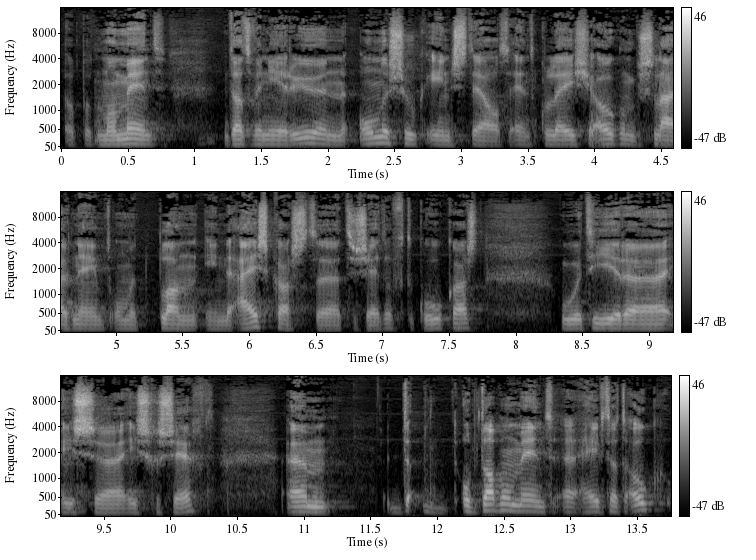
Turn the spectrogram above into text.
op het moment dat wanneer u een onderzoek instelt... en het college ook een besluit neemt om het plan in de ijskast uh, te zetten, of de koelkast hoe het hier uh, is, uh, is gezegd. Um, op dat moment uh, heeft dat ook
